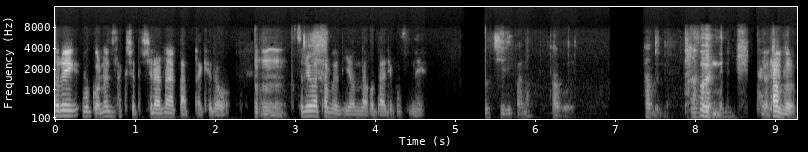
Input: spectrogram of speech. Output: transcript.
それ、僕同じ作者と知らなかったけど、うん。それは多分読んだことありますね。チリかな？多分。多分ね。多分ね。多分。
